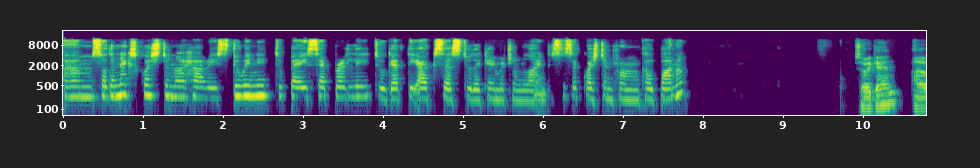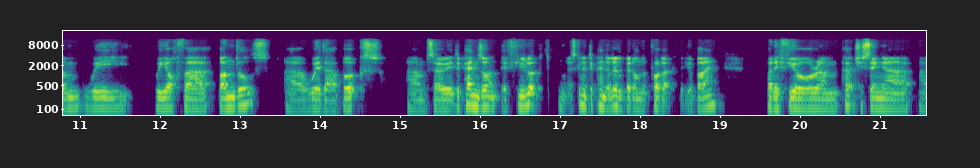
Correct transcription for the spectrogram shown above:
Um, so the next question I have is, do we need to pay separately to get the access to the Cambridge Online? This is a question from Kalpana. So again, um, we we offer bundles uh, with our books. Um, so it depends on if you look, it's going to depend a little bit on the product that you're buying. But if you're um, purchasing a, a,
